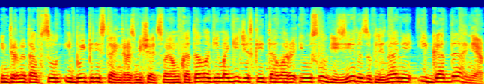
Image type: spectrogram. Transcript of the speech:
Интернет-аукцион eBay перестанет размещать в своем каталоге магические товары и услуги, зелья, заклинания и гадания.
